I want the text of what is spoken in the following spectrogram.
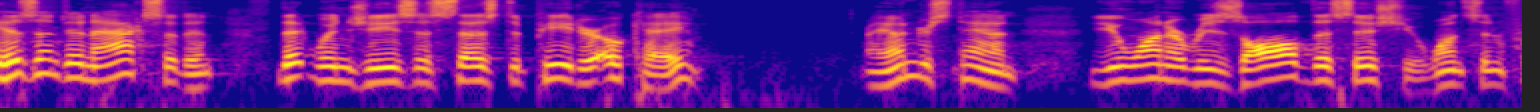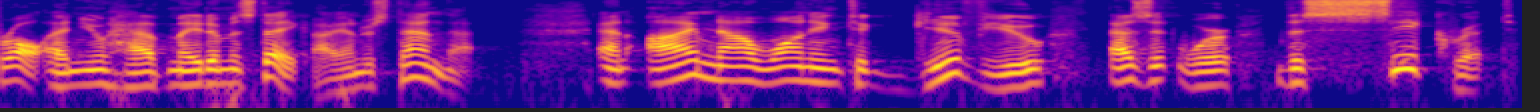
isn't an accident that when Jesus says to Peter, Okay, I understand you want to resolve this issue once and for all, and you have made a mistake. I understand that. And I'm now wanting to give you, as it were, the secret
